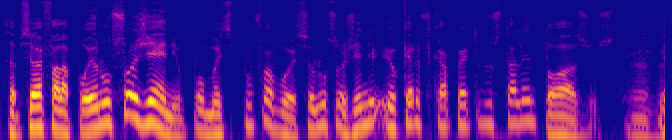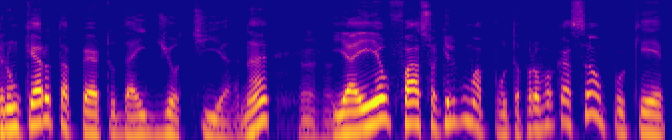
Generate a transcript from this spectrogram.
Sabe, você vai falar, pô, eu não sou gênio. Pô, mas por favor, se eu não sou gênio, eu quero ficar perto dos talentosos. Uhum. Eu não quero estar perto da idiotia, né? Uhum. E aí eu faço aquilo com uma puta provocação, porque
